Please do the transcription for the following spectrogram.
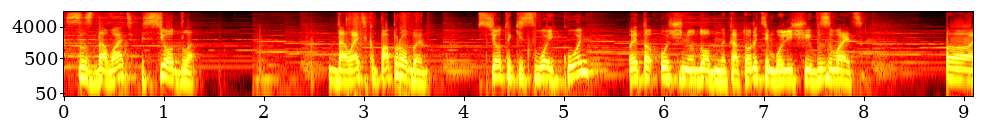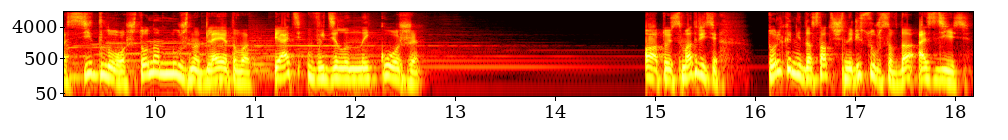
создавать седла? Давайте-ка попробуем. Все-таки свой конь, это очень удобно, который тем более еще и вызывается. Э, седло. Что нам нужно для этого? 5 выделанной кожи. А, то есть смотрите, только недостаточно ресурсов, да? А здесь?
